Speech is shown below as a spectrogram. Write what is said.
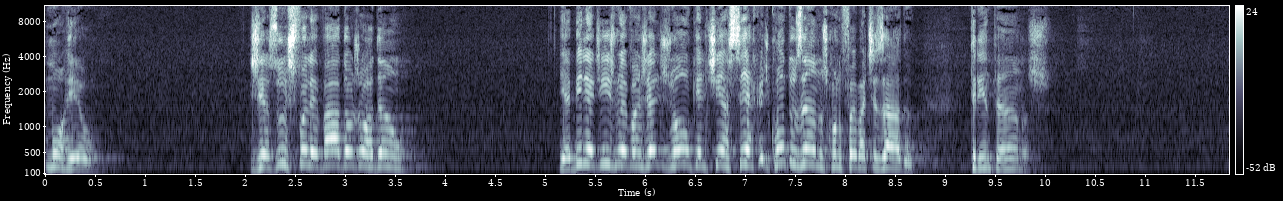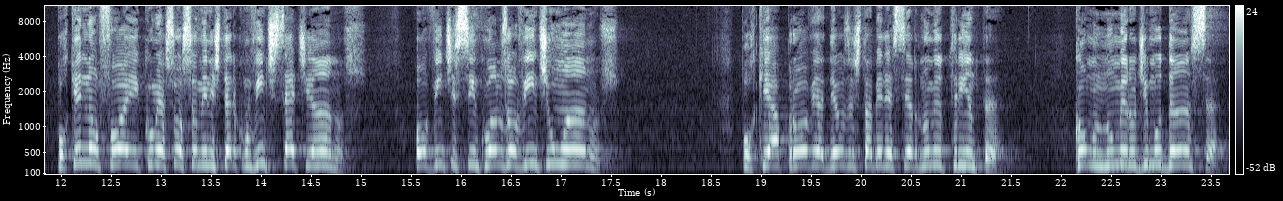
morreu? Jesus foi levado ao Jordão. E a Bíblia diz no Evangelho de João que ele tinha cerca de quantos anos quando foi batizado? 30 anos. Porque ele não foi começou o seu ministério com 27 anos, ou 25 anos, ou 21 anos porque aprove a Deus estabelecer o número 30 como número de mudança.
